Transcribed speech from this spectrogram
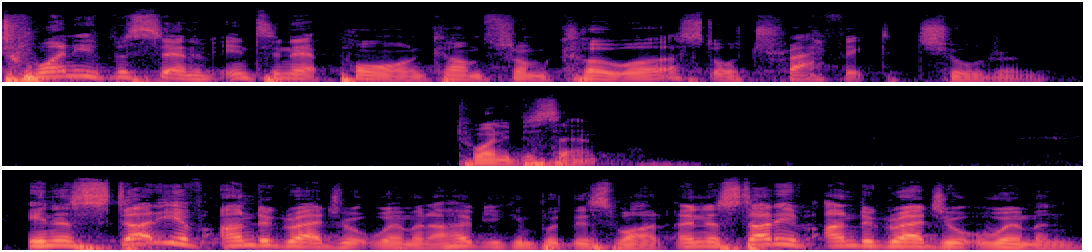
20% of internet porn comes from coerced or trafficked children. 20%. In a study of undergraduate women, I hope you can put this one. In a study of undergraduate women,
